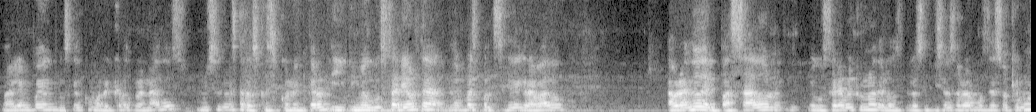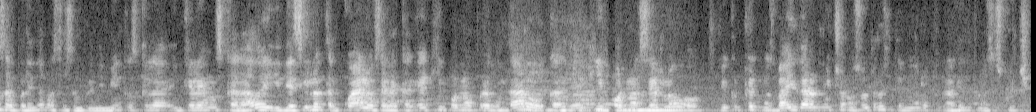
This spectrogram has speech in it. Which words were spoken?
Vale, me pueden buscar como Ricardo Granados. Muchas gracias a los que se conectaron. Y, me gustaría ahorita, nada más porque se quede grabado, hablando del pasado, me gustaría ver que uno de los, episodios hablamos de eso, que hemos aprendido en nuestros emprendimientos, que la, en qué le hemos cagado y decirlo tal cual, o sea, la cagué aquí por no preguntar o cagué aquí por no hacerlo. Yo creo que nos va a ayudar mucho a nosotros y también a la gente que nos escucha,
